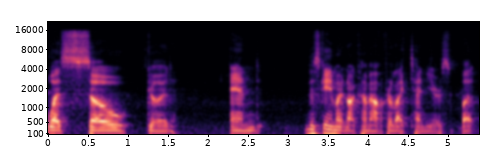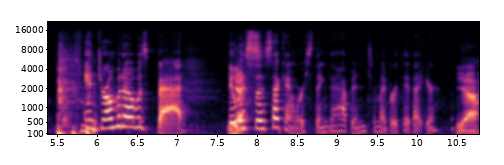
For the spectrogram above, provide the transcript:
was so good. And this game might not come out for like 10 years, but Andromeda was bad. It Yes. was the second worst thing to happen to my birthday that year. yeah.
